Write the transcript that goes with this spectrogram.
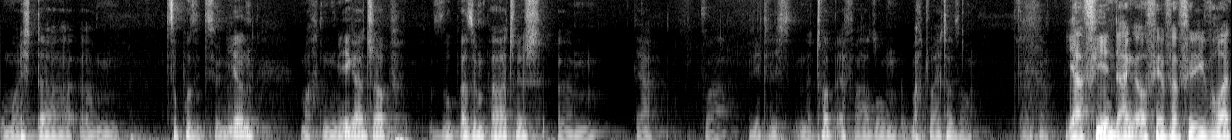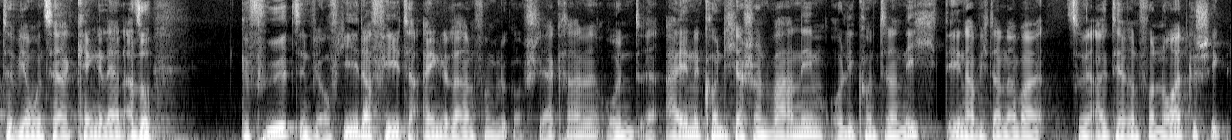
um euch da ähm, zu positionieren. Macht einen mega Job, super sympathisch. Ähm, ja, war wirklich eine Top-Erfahrung. Macht weiter so. Danke. Ja, vielen Dank auf jeden Fall für die Worte. Wir haben uns ja kennengelernt. Also gefühlt sind wir auf jeder Fete eingeladen von Glück auf Stärkrade. Und äh, eine konnte ich ja schon wahrnehmen, Olli konnte dann nicht. Den habe ich dann aber zu den Altherren von Nord geschickt,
